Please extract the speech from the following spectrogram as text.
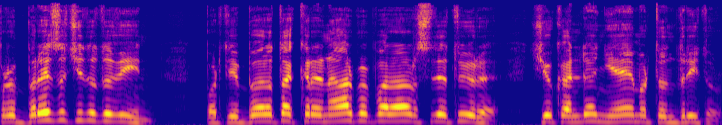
për brezat që do të vijnë, për t'i bërë ata krenarë për paraardhësit e tyre, që u kanë lënë një emër të ndritur.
